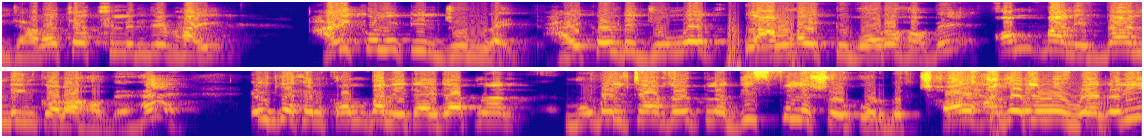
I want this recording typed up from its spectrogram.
যারা চাচ্ছিলেন যে ভাই হাই কোয়ালিটির জুম লাইট হাই কোয়ালিটির জুম লাইট লাম্বা একটু বড় হবে। কোম্পানি ব্র্যান্ডিং করা হবে হ্যাঁ? এই দেখেন কোম্পানিটা এটা আপনার মোবাইল চার্জ হবে প্লাস ডিসপ্লে শো করবে। ছয় হাজার এমএস ব্যাটারি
